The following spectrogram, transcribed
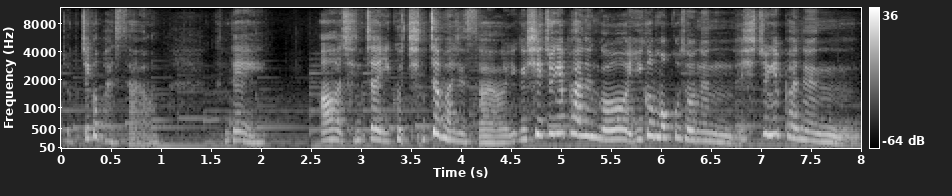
좀 찍어봤어요. 근데 아 진짜 이거 진짜 맛있어요. 이거 시중에 파는 거 이거 먹고서는 시중에 파는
